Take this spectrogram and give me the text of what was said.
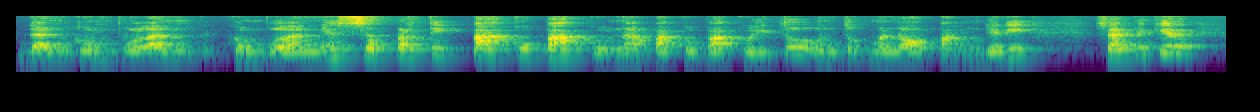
dan kumpulan kumpulannya seperti paku-paku. Nah paku-paku itu untuk menopang. Jadi saya pikir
